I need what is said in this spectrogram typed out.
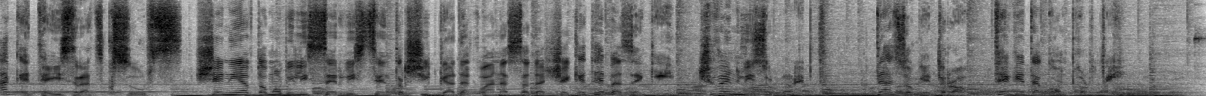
აკეთე ის რაც გსურს. შენი ავტომობილის სერვის ცენტრში გადაყვანასა და შეკეთებაზე კი ჩვენ ვიზრუნებთ. დაზოგე დრო, თეგეტა კომფორტი.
